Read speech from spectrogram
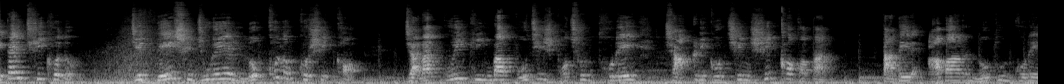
এটাই ঠিক হলো যে দেশ জুড়ে লক্ষ লক্ষ শিক্ষক যারা কুড়ি কিংবা পঁচিশ বছর ধরে চাকরি করছেন শিক্ষকতার তাদের আবার নতুন করে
